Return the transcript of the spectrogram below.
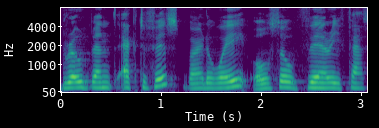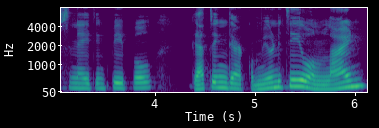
Broadband activists, by the way, also very fascinating people, getting their community online.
